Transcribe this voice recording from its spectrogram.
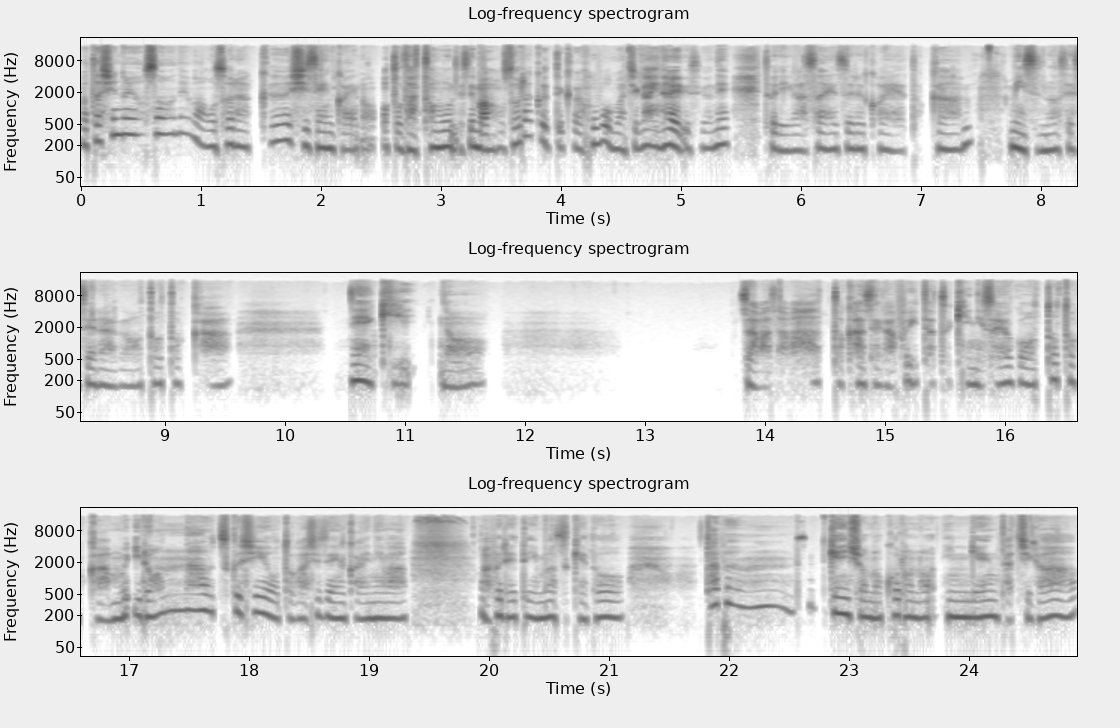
私の予想ではおそらく自然界の音だと思うんですね。まあおそらくっていうかほぼ間違いないですよね。鳥がさえずる声とか水のせせらぐ音とかね木のざわざわっと風が吹いた時にそよぐ音とかもういろんな美しい音が自然界には溢れていますけど多分原初の頃の人間たちが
